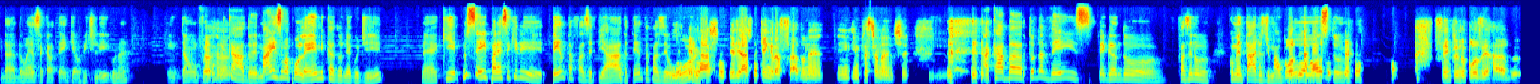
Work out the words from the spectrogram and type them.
da doença que ela tem, que é o vitiligo, né? Então foi uhum. complicado. Mais uma polêmica do Nego Di, né? Que não sei, parece que ele tenta fazer piada, tenta fazer humor. Ele acha, ele acha que é engraçado, né? Impressionante. acaba toda vez pegando, fazendo comentários de mau close gosto. Sempre no close errado.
